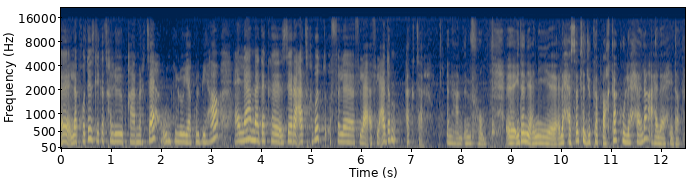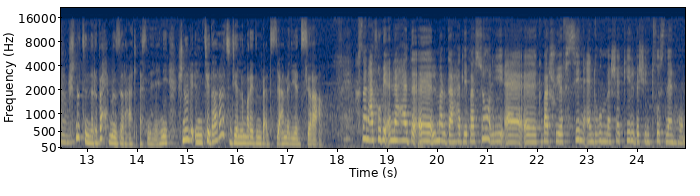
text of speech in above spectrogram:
آه la prothèse اللي كتخليه يبقى مرتاح ويمكن له ياكل بها على ما داك الزراعة تقبض في في العظم أكثر. نعم مفهوم آه، اذا يعني على حسب du cas par cas كل حالة على حدة. شنو تنربح من زراعة الأسنان؟ يعني شنو الانتظارات ديال المريض من بعد عملية الزراعة؟ خصنا نعرفوا بأن هاد آه، المرضى هاد les patients اللي آه، كبار شوية في السن عندهم مشاكل باش ينتفوا سنانهم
